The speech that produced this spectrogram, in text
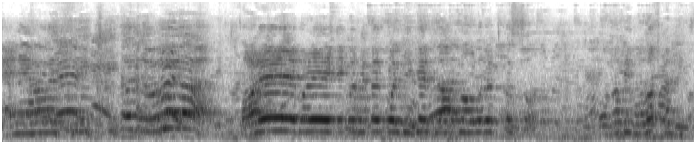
এনে হবে একে কথাকে কৈ বিশেষ লাভ নহ'ব তথাপি মনত ৰাখিবা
